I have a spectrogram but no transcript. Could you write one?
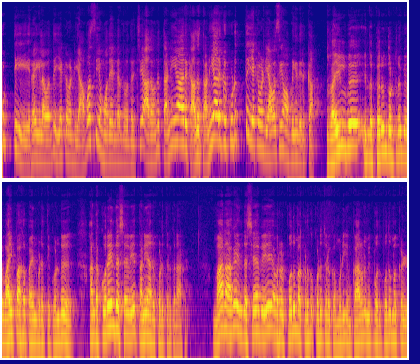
ஊட்டி ரயிலை வந்து இயக்க வேண்டிய அவசியம் முதங்கிறது வந்துருச்சு. அதை வந்து தனியாருக்கு அது தனியாருக்கு கொடுத்து இயக்க வேண்டிய அவசியம் அப்படிங்கிறது இருக்கா? ரயில்வே இந்த பெருந்தொற்றை வாய்ப்பாக பயன்படுத்தி கொண்டு அந்த குறைந்த சேவையை தனியாருக்கு கொடுத்திருக்கிறார்கள். மாறாக இந்த சேவையை அவர்கள் பொதுமக்களுக்கு கொடுத்திருக்க முடியும். காரணம் இப்போது பொதுமக்கள்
